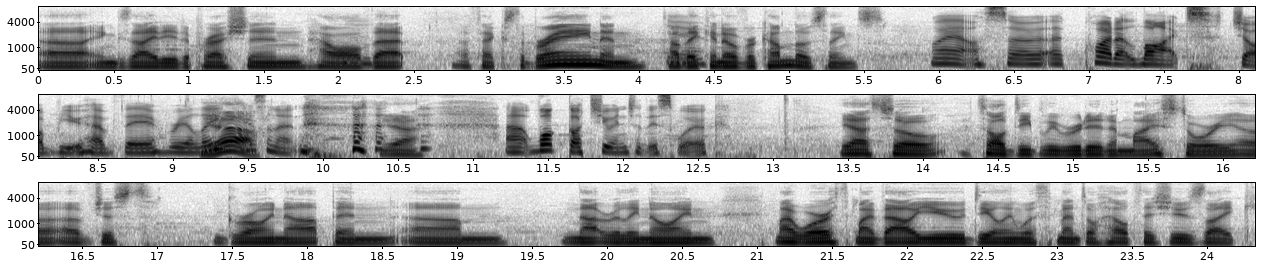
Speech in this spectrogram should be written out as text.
uh, anxiety, depression, how all of mm. that affects the brain, and how yeah. they can overcome those things. Wow, so uh, quite a light job you have there, really, yeah. isn't it? yeah. Uh, what got you into this work? Yeah, so it's all deeply rooted in my story uh, of just growing up and um, not really knowing my worth, my value, dealing with mental health issues like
